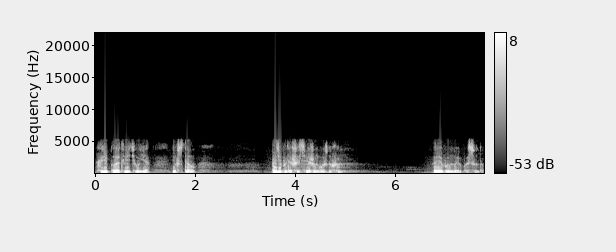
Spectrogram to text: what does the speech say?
Хрипло ответил я и встал. «Пойди подыши свежим воздухом» а я вымою посуду.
